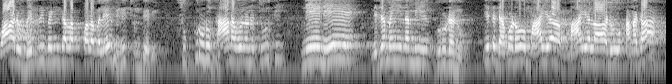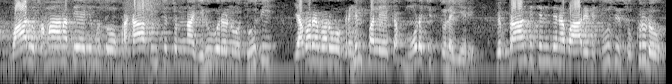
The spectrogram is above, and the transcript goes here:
వారు వెర్రి వెంగళప్పల వలె వినిచుండెరి. శుక్రుడు దానవులను చూసి నేనే నిజమైన మీ గురుడను. ఇతడెవడో మాయ మాయలాడు అనగా వారు సమాన తేజముతో ప్రకాశించుచున్న ఇరువులను చూసి ఎవరెవరో గ్రహింపలేక మూఢచిత్తులయ్యేరి. విభ్రాంతి చెందిన వారిని చూసి శుక్రుడు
